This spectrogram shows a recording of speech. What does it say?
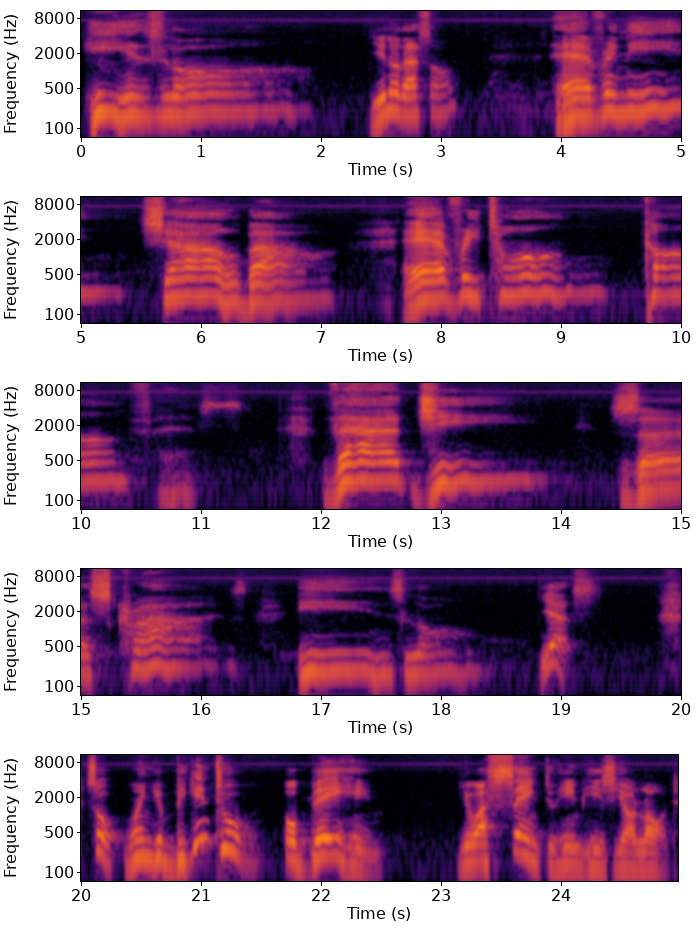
He is Lord. You know that song? Every knee shall bow, every tongue confess that Jesus Christ is Lord. Yes. So when you begin to obey him, you are saying to him, He's your Lord.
